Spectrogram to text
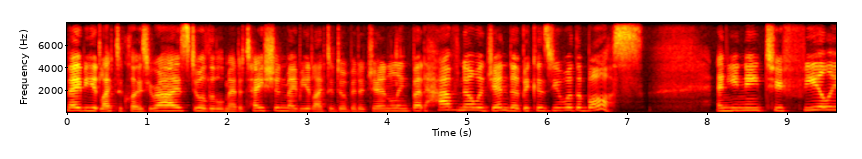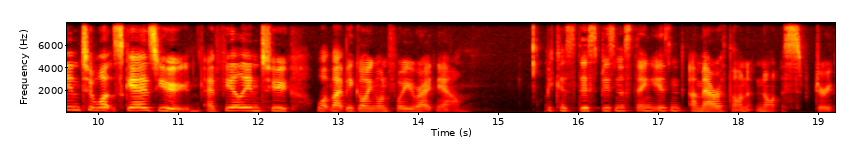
Maybe you'd like to close your eyes, do a little meditation, maybe you'd like to do a bit of journaling, but have no agenda because you are the boss. And you need to feel into what scares you and feel into what might be going on for you right now because this business thing isn't a marathon, not a sprint,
